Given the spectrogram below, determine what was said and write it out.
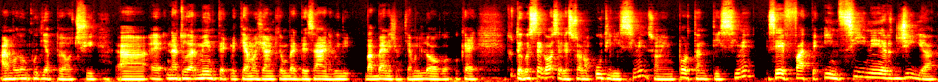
al modo in cui ti approcci. Uh, eh, naturalmente mettiamoci anche un bel design, quindi va bene, ci mettiamo il logo, ok? Tutte queste cose che sono utilissime, sono importantissime se fatte in sinergia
